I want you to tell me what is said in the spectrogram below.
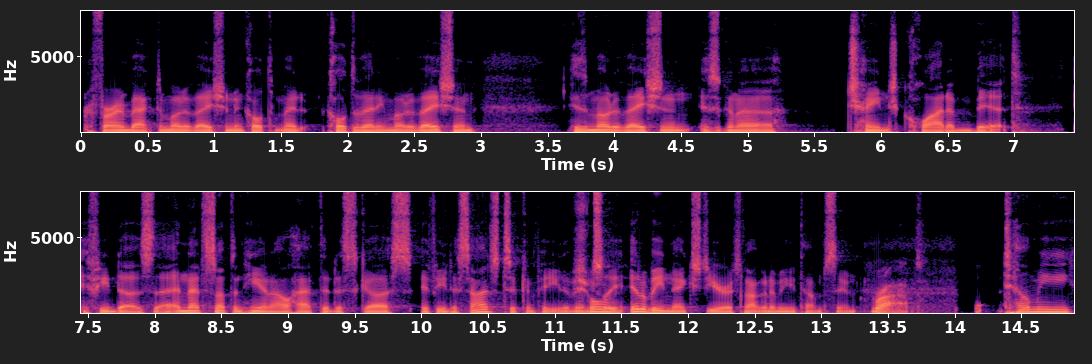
referring back to motivation and cultivate, cultivating motivation, his motivation is gonna change quite a bit if he does that, and that's something he and I'll have to discuss if he decides to compete eventually. It'll be next year. It's not going to be anytime soon right. tell me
